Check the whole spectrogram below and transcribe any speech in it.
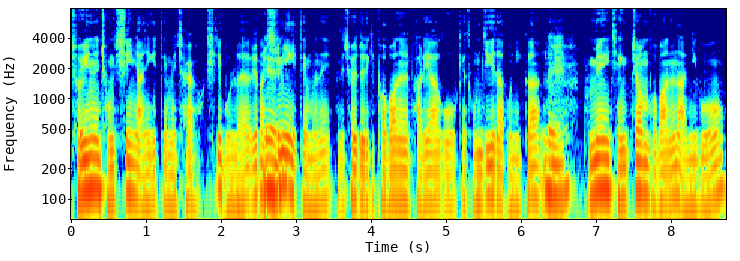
저희는 정치인이 아니기 때문에 잘 확실히 몰라요. 일반 네. 시민이기 때문에. 근데 저희도 이렇게 법안을 발의하고 계속 움직이다 보니까 네. 분명히 쟁점 법안은 아니고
